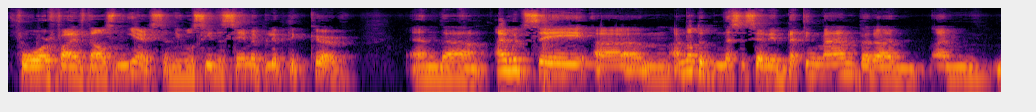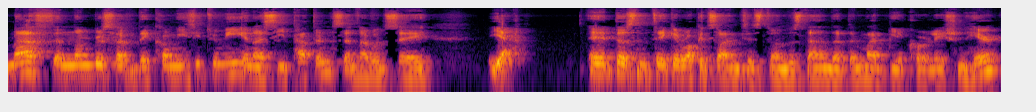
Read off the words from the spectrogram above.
four five thousand years and you will see the same elliptic curve. And um, I would say um, I'm not a necessarily a betting man, but I'm, I'm, math and numbers have they come easy to me, and I see patterns, and I would say, yeah, it doesn't take a rocket scientist to understand that there might be a correlation here.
